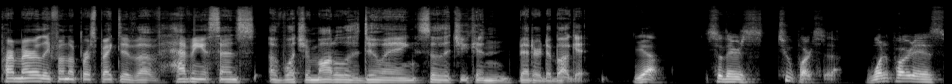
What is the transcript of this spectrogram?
primarily from the perspective of having a sense of what your model is doing so that you can better debug it. Yeah. So there's two parts to that. One part is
